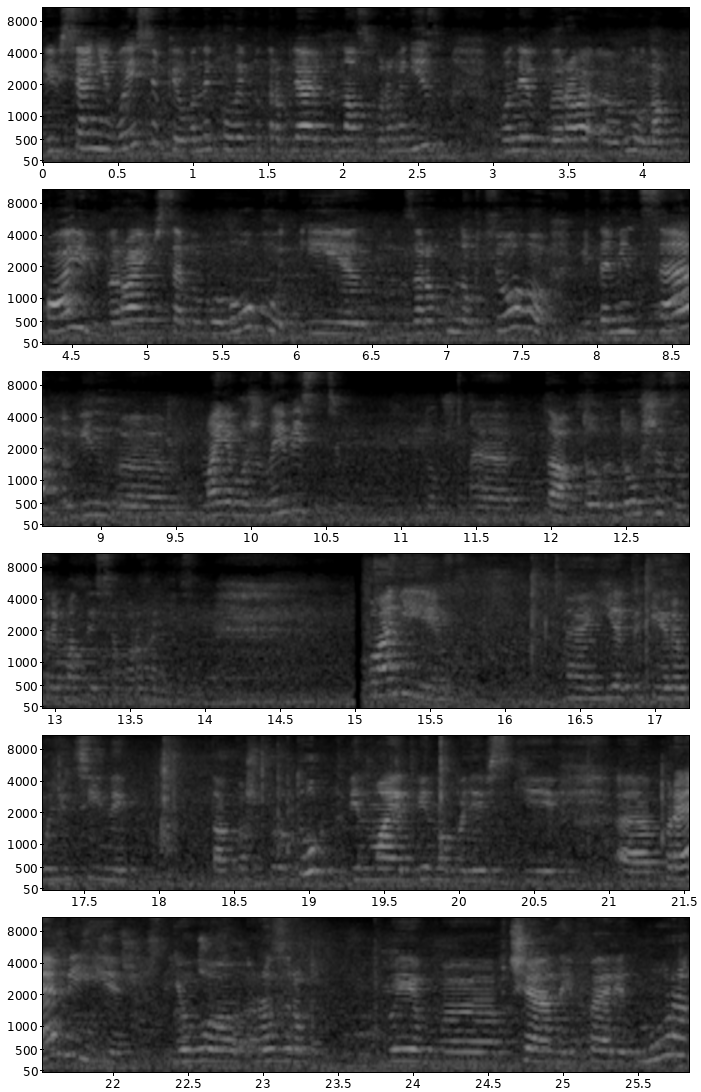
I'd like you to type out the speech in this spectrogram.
Вівсяні висівки, вони коли потрапляють до нас в організм, вони вбирають, ну, набухають, вбирають в себе вологу, і за рахунок цього вітамін С він е, має можливість е, так, довше затриматися в організмі. В компанії е, є такий революційний також продукт. Він має дві Нобелівські е, премії. Його розробив е, вчений Ферід Мурат.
